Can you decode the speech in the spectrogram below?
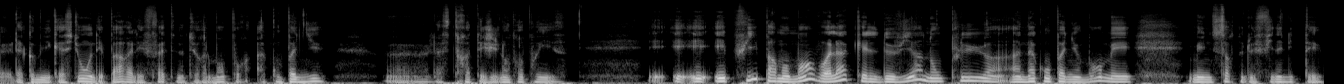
Euh, la communication, au départ, elle est faite naturellement pour accompagner euh, la stratégie de l'entreprise. Et, et, et, puis, par moments, voilà qu'elle devient non plus un, accompagnement, mais, mais une sorte de finalité.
